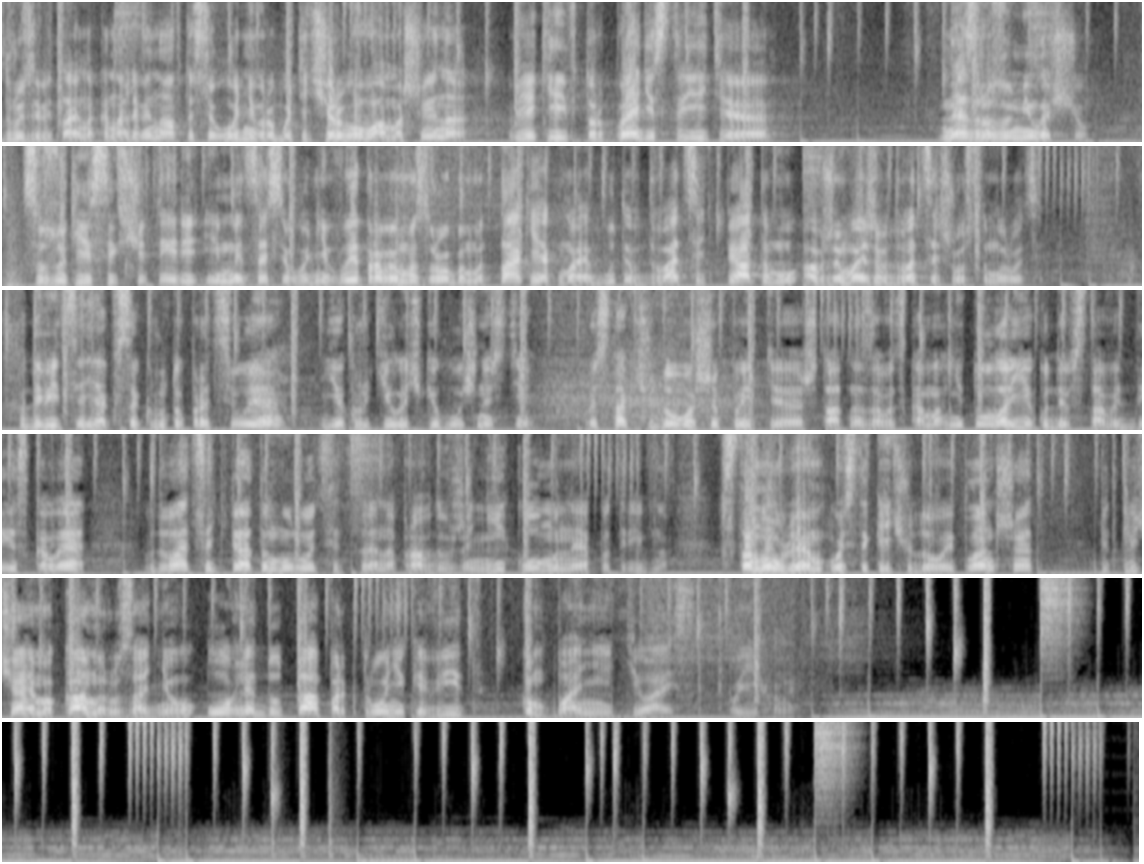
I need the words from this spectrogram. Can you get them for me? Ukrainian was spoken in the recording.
Друзі, вітаю на каналі Вінавто. Сьогодні в роботі чергова машина, в якій в торпеді стоїть е, незрозуміло що. Suzuki SX4, і ми це сьогодні виправимо, зробимо так, як має бути в 25-му, а вже майже в 26-му році. Подивіться, як все круто працює. Є крутілочки гучності. Ось так чудово шипить е, штатна заводська магнітола, є куди вставити диск, але в 25-му році це направду вже нікому не потрібно. Встановлюємо ось такий чудовий планшет, підключаємо камеру заднього огляду та парктроніки від компанії TIS. Поїхали.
